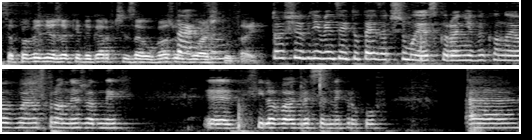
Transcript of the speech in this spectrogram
Chcę powiedzieć, że kiedy Garf cię zauważył, Tak, byłaś to- tutaj. to się mniej więcej tutaj zatrzymuje, skoro nie wykonują w moją stronę żadnych chwilowo agresywnych ruchów. E,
